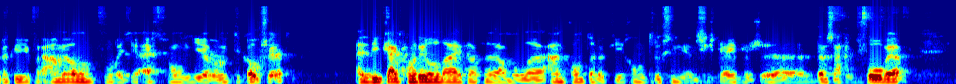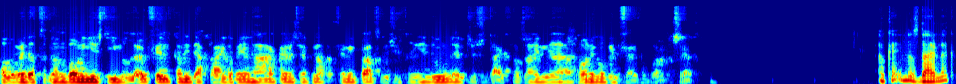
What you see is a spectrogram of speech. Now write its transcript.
daar kun je voor aanmelden voordat je echt gewoon je woning te koop zet. En die kijkt gewoon real live wat er allemaal aankomt. En dan kun je gewoon terugzien in het systeem. Dus dat is eigenlijk het voorwerp. Op het moment dat er dan een woning is die iemand leuk vindt, kan hij daar gelijk op inhaken. En zegt, nou, dat vind ik wat. Dus ik ga hier doen. En tussentijd kan zijn woning ook in de verkoop worden gezet. Oké, dat is duidelijk.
